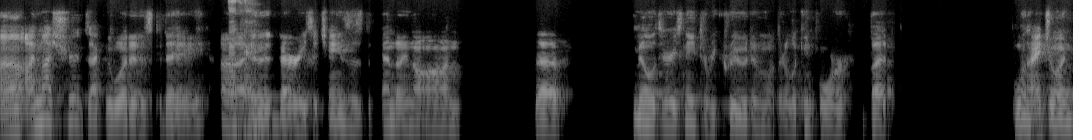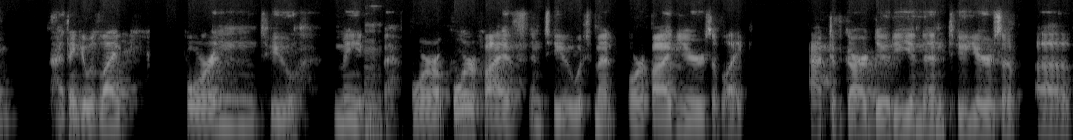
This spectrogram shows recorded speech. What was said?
Uh, I'm not sure exactly what it is today, uh, okay. and it varies. It changes depending on the military's need to recruit and what they're looking for. But when I joined, I think it was like four and two, mm. four, four or five and two, which meant four or five years of like active guard duty and then two years of, of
